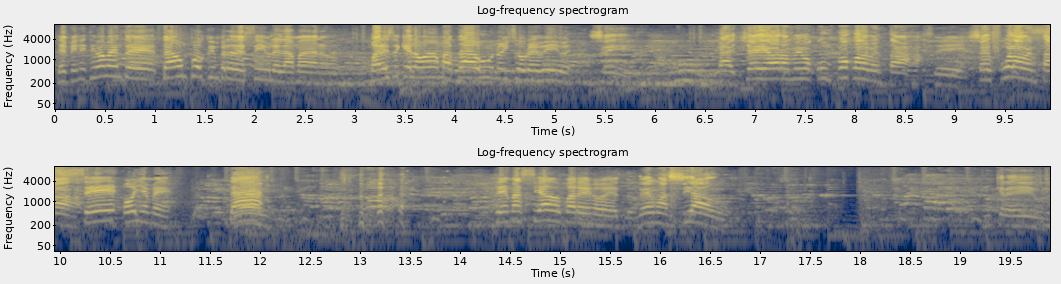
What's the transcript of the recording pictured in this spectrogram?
Definitivamente está un poco impredecible la mano. Parece que lo van a matar a uno y sobrevive. sí. Gaché ahora mismo con un poco de ventaja. Sí. Se fue la ventaja. Se, óyeme, está Bueno, demasiado parejo esto. demasiado. Increíble.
